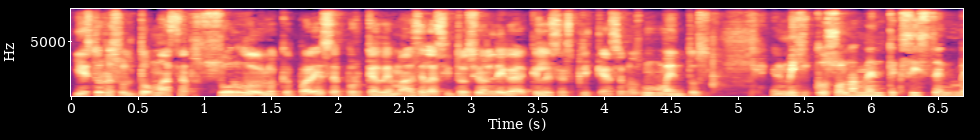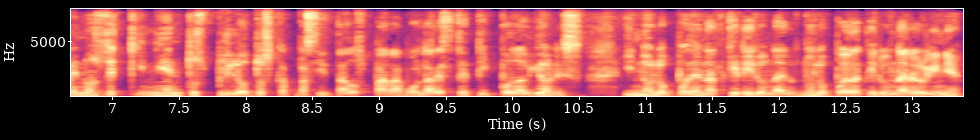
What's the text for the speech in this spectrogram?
y esto resultó más absurdo de lo que parece porque además de la situación legal que les expliqué hace unos momentos en México solamente existen menos de 500 pilotos capacitados para volar este tipo de aviones y no lo pueden adquirir una no lo puede adquirir una aerolínea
